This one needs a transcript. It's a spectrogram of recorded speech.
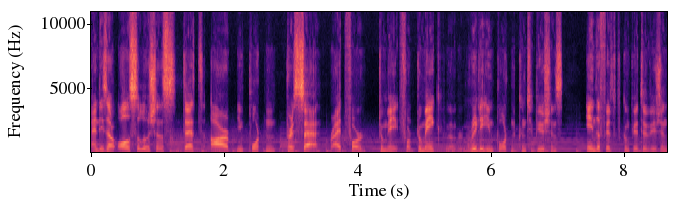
And these are all solutions that are important per se, right? For to make for to make really important contributions in the field of computer vision.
